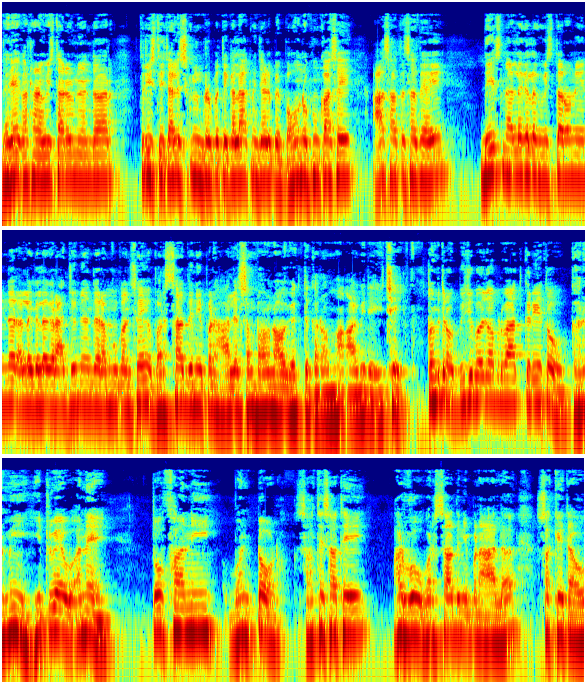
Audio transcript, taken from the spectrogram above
દરિયાકાંઠાના વિસ્તારોની અંદર ત્રીસથી ચાલીસ કિલોમીટર પ્રતિ કલાકની ઝડપે પવનો ફૂંકાશે. આ સાથે સાથે દેશના અલગ અલગ વિસ્તારોની અંદર, અલગ અલગ રાજ્યોની અંદર અમુક અંશે વરસાદની પણ હાલે સંભાવનાઓ વ્યક્ત કરવામાં આવી રહી છે. તો મિત્રો, બીજી બાજુ આપણે વાત કરીએ તો ગરમી હીટવેવ અને તોફાની વંટોળ સાથે સાથે હળવો વરસાદની પણ હાલ શક્યતાઓ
